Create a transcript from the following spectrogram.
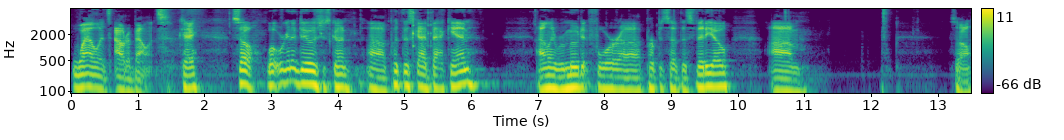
while it's out of balance, okay? So what we're gonna do is just go uh, put this guy back in. I only removed it for uh, purpose of this video. Um, so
